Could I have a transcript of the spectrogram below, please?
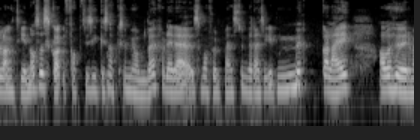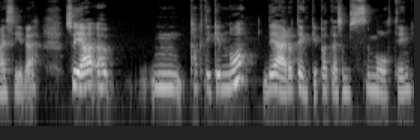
lang tid nå, så jeg skal faktisk ikke snakke så mye om det. For dere som har fulgt meg en stund, dere er sikkert møkka lei av å høre meg si det. Så jeg taktikken nå, det er å tenke på at det er som småting.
